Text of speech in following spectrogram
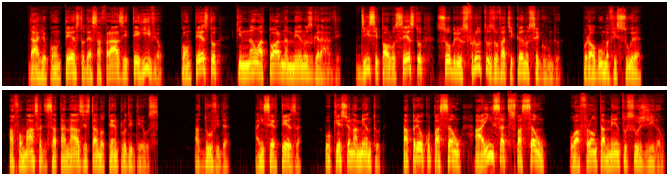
dar-lhe o contexto dessa frase terrível, contexto que não a torna menos grave. Disse Paulo VI sobre os frutos do Vaticano II. Por alguma fissura, a fumaça de Satanás está no templo de Deus. A dúvida, a incerteza, o questionamento, a preocupação, a insatisfação, o afrontamento surgiram.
